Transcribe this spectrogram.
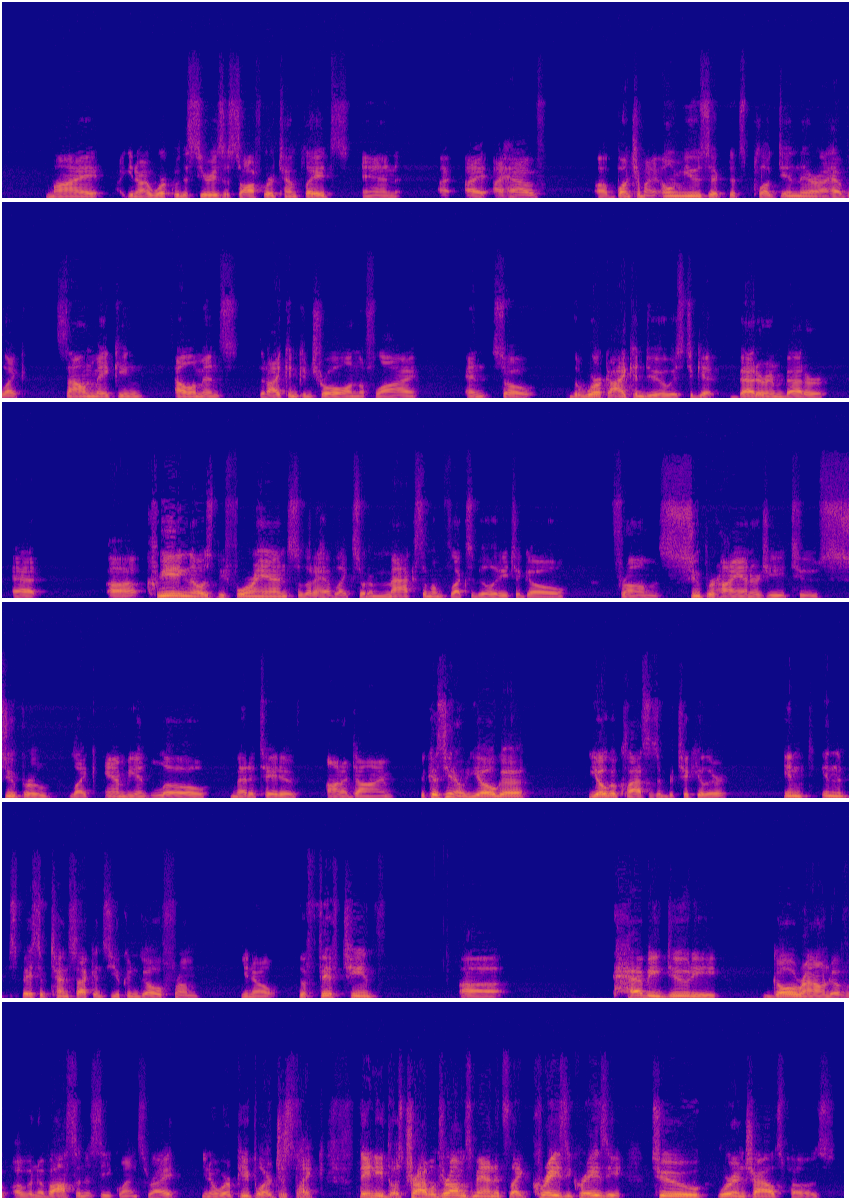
my you know I work with a series of software templates and I, I, I have a bunch of my own music that's plugged in there. I have like sound making elements that I can control on the fly. And so the work I can do is to get better and better at uh, creating those beforehand so that I have like sort of maximum flexibility to go from super high energy to super like ambient low meditative on a dime because you know yoga yoga classes in particular in in the space of 10 seconds you can go from you know the 15th uh, heavy duty go around of, of a navasana sequence right? You know where people are just like they need those tribal drums man. It's like crazy crazy to we're in child's pose.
